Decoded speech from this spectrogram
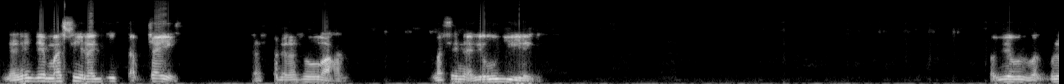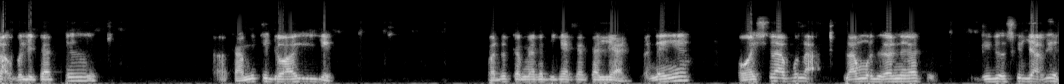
Dan dia masih lagi tak percaya kepada Rasulullah Masih nak diuji lagi dia pula boleh kata ah, Kami tujuh hari je. Lepas kami akan tinggalkan kalian. Maknanya Orang Islam pula Lama dalam neraka. Duduk sekejap dia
